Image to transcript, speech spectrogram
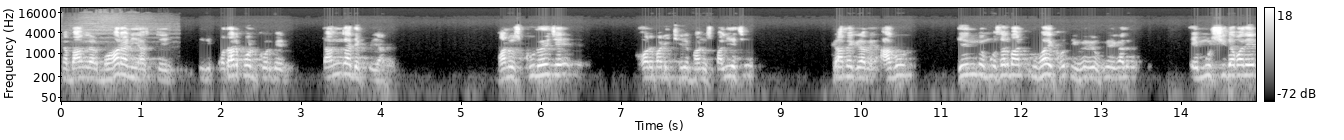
না বাংলার মহারানী আসছে, তিনি পদার্পণ করবেন, দাঙ্গা দেখতে যাবেন। মানুষ খুন হয়েছে ঘর বাড়ি ছেড়ে মানুষ পালিয়েছে, গ্রামে গ্রামে আগুন, হিন্দু, মুসলমান উভয় ক্ষতি হয়ে হয়ে গেল। এই মুর্শিদাবাদের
